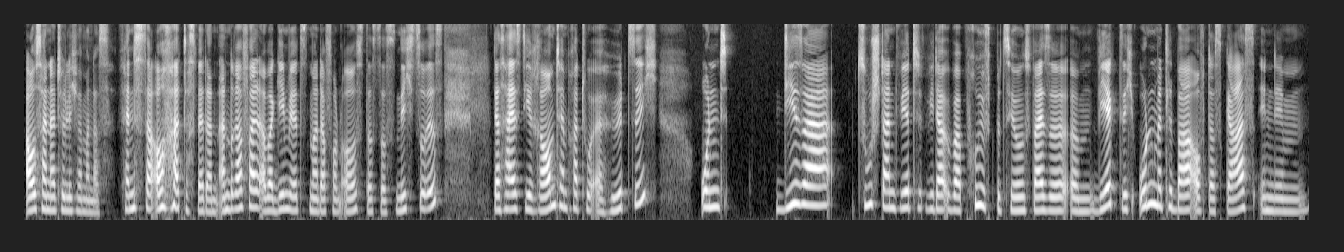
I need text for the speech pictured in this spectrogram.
außer natürlich, wenn man das Fenster aufhat, das wäre dann ein anderer Fall, aber gehen wir jetzt mal davon aus, dass das nicht so ist. Das heißt, die Raumtemperatur erhöht sich und dieser Zustand wird wieder überprüft bzw. Ähm, wirkt sich unmittelbar auf das Gas in dem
